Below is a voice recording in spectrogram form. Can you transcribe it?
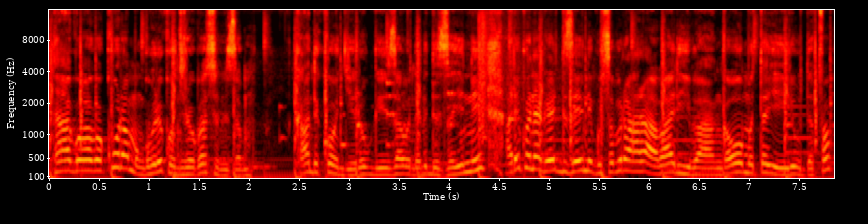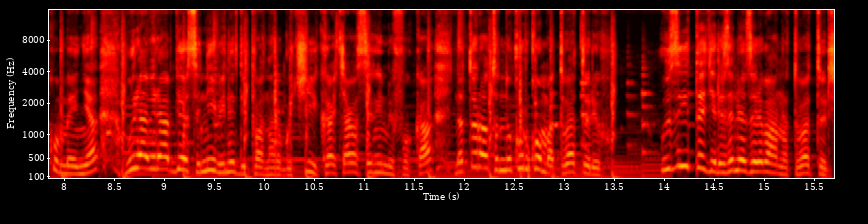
ntabwo wagakuramo ngo ubure kongera ugasubizamo. Kandi kongera ubwiza wenda ari dizayini ariko ntabwo ari dizayini gusa buriya hari abari ibanga wowe mutayeri udapfa kumenya buriya biriya byose ni ibintu ipantaro gucika cyangwa se nk'imifuka na turiya tuntu tw'urwuma tuba turiho. Uzitegereze neza urebe ahantu tuba turi.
